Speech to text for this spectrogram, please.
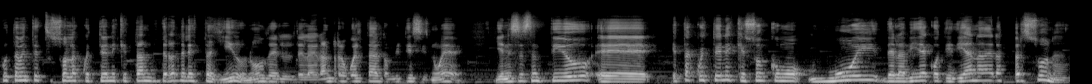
justamente estas son las cuestiones que están detrás del estallido, ¿no? de la gran revuelta del 2019. Y en ese sentido, eh, estas cuestiones que son como muy de la vida cotidiana de las personas,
